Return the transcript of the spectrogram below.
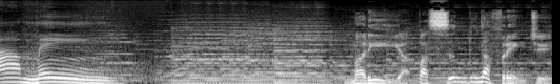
Amém. Maria passando na frente.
